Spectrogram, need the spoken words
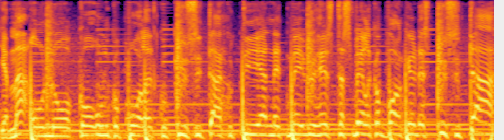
Ja mä oon ok ulkopuolet kun kysytään Kun tiedän et me yhdestäs velkavankeudesta pysytään.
